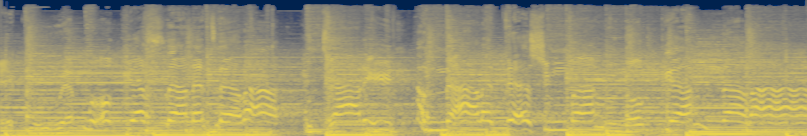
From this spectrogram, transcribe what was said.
幾重も重ねたら二人離れてしまうのかなら。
